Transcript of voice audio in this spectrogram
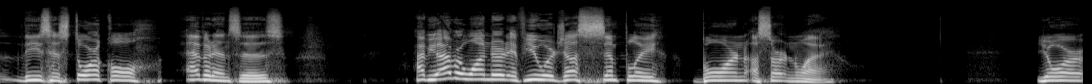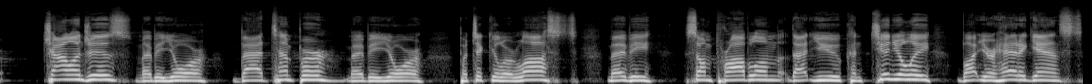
these historical evidences have you ever wondered if you were just simply born a certain way. Your challenges, maybe your bad temper, maybe your particular lust, maybe some problem that you continually butt your head against.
